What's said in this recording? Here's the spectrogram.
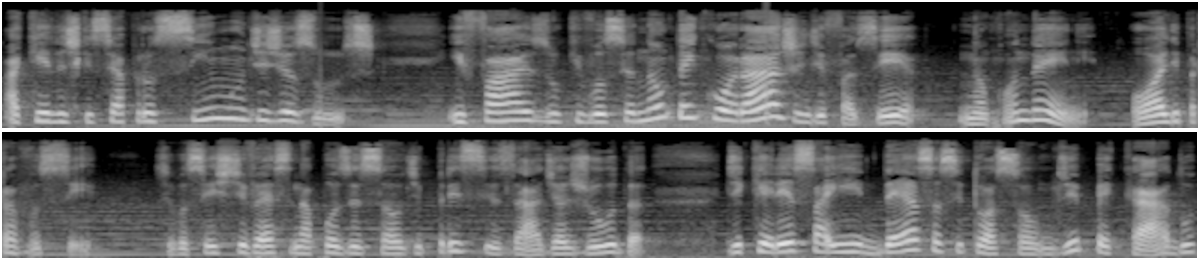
aqueles que se aproximam de Jesus e faz o que você não tem coragem de fazer, não condene. Olhe para você. Se você estivesse na posição de precisar de ajuda, de querer sair dessa situação de pecado,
